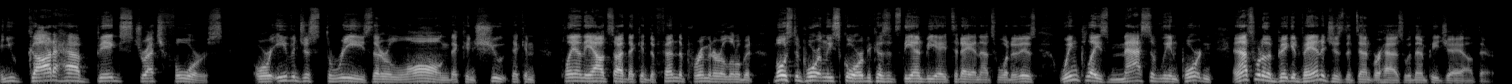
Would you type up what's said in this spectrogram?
and you got to have big stretch fours or even just threes that are long, that can shoot, that can play on the outside, that can defend the perimeter a little bit. Most importantly, score because it's the NBA today, and that's what it is. Wing play is massively important, and that's one of the big advantages that Denver has with MPJ out there.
